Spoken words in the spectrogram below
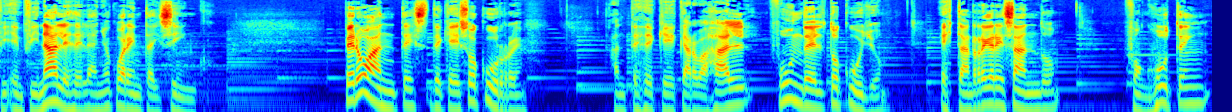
en finales del año 45. Pero antes de que eso ocurre, antes de que Carvajal funde el Tocuyo, están regresando von Hutten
